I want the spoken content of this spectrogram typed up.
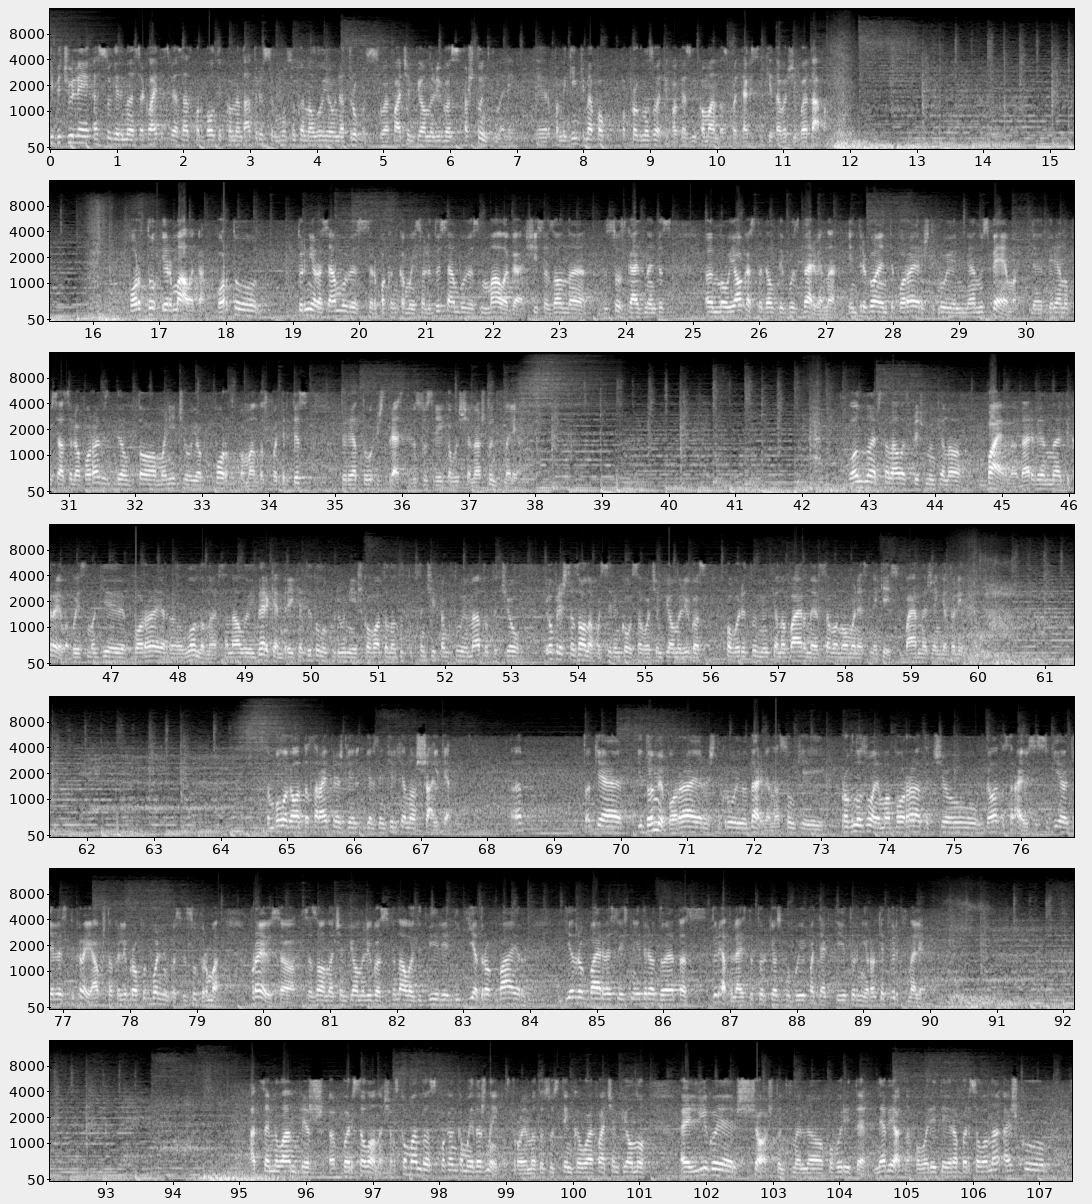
Sveiki bičiuliai, esu Gediminas Reklaitis, Viesat Sport Baltic komentatorius ir mūsų kanalu jau netrukus UEFA čempionų lygos aštuntfinaliai. Ir pamėginkime paprognozuoti, kokias gi komandos pateks į kitą varžybų etapą. Portų ir Malaga. Portų turnyro sembuvis ir pakankamai solidus sembuvis. Malaga šį sezoną visus gazdinantis naujokas, todėl tai bus dar viena intriguojanti pora ir iš tikrųjų nenuspėjama. Pirienų pusėsalio pora vis dėlto manyčiau, jog Portų komandos patirtis turėtų išspręsti visus reikalus šiame aštuntfinalėje. Londono arsenalas prieš Müncheno Bayerną. Dar viena tikrai labai smagi pora ir Londono arsenalui verkiant reikia titulų, kurių neiškovota nuo 2005 metų, tačiau jau prieš sezoną pasirinkau savo čempionų lygos favoritų Müncheno Bayerną ir savo nuomonės nekeisiu. Bayernas žengia tolyn. Stambulo Galatasaray prieš Gelsenkircheno Šalkę. Tokia įdomi pora ir iš tikrųjų dar viena sunkiai prognozuojama pora, tačiau Galatasarajus įsigijo kelis tikrai aukšto kalibro futbolininkus visų pirma. Praėjusio sezono čempionų lygos finalo didvyrė Didier Drogba ir Didier Drogba ir Wesley Sneijderio duetas turėtų leisti Turkijos klubui patekti į turnyro ketvirtfinalį. AC Milan prieš Barceloną. Šios komandos pakankamai dažnai pastaruoju metu sustinka UEFA čempionų lygoje ir šio aštuntfinalio favoritė, nebejotina favoritė yra Barcelona. Aišku,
